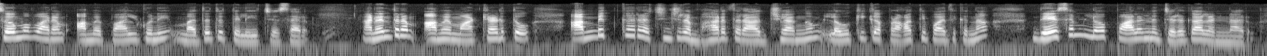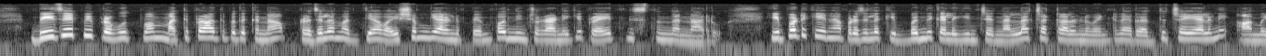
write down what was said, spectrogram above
సోమవారం ఆమె పాల్గొని మద్దతు తెలియజేశారు. అనంతరం ఆమె మాట్లాడుతూ అంబేద్కర్ రచించిన భారత రాజ్యాంగం లౌకిక ప్రాతిపాదికన దేశంలో పాలన జరగాలన్నారు. బీజేపీ ప్రభుత్వం మతి ప్రాతిపదికన ప్రజల మధ్య వైషమ్యాలను పెంపొందించడానికి ప్రయత్నిస్తుందన్నారు. ఇప్పటికైనా ప్రజలకు ఇబ్బంది కలిగించే నల్ల చట్టాలను వెంటనే రద్దు చేయాలని ఆమె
